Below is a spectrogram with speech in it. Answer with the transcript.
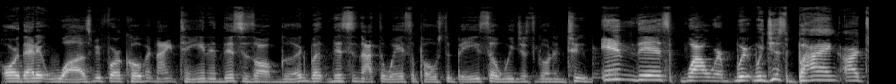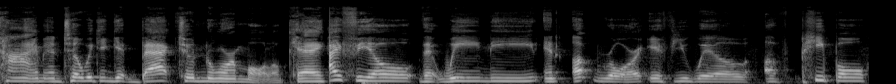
or that it was before COVID 19 and this is all good, but this is not the way it's supposed to be. So we're just going to end this while we're, we're, we're just buying our time until we can get back to normal, okay? I feel that we need an uproar, if you will, of people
